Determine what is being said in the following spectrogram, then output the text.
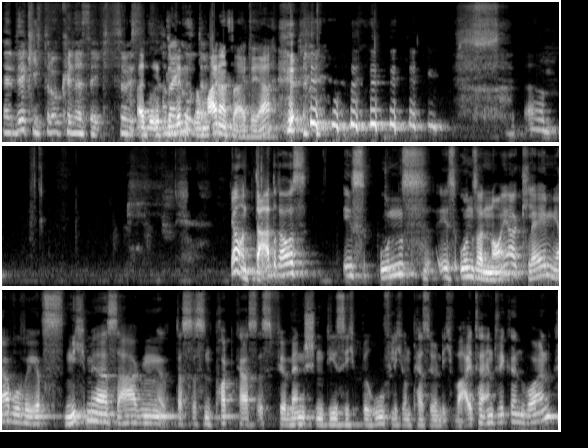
Ein wirklich trockener Sekt. So ist also ist zumindest auf meiner Seite, ja. Ähm. ja, und daraus ist uns, ist unser neuer Claim, ja, wo wir jetzt nicht mehr sagen, dass es ein Podcast ist für Menschen, die sich beruflich und persönlich weiterentwickeln wollen,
